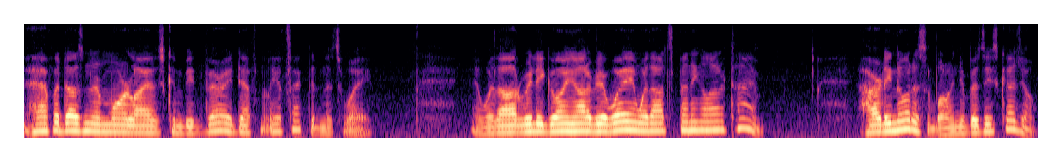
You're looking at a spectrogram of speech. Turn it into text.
half a dozen or more lives can be very definitely affected in this way and without really going out of your way and without spending a lot of time hardly noticeable in your busy schedule.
